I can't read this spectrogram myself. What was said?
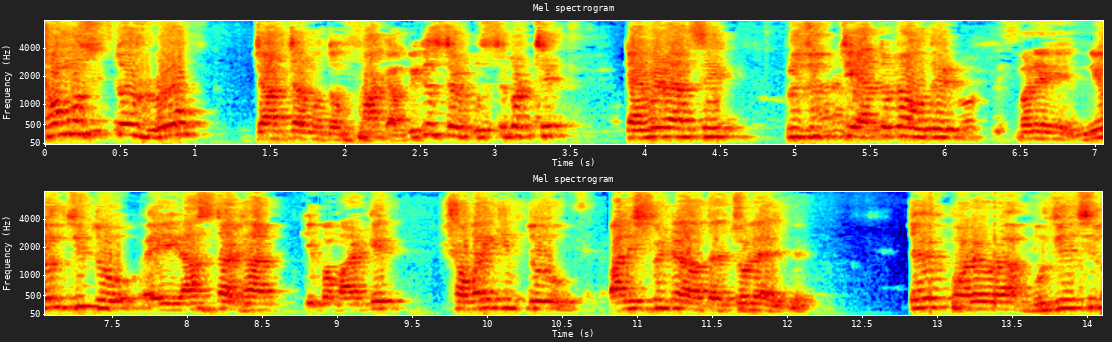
সমস্ত লোক যার যার মতো ফাঁকা। বিকজ তারা বুঝতে পারছে ক্যামেরা আছে, প্রযুক্তি এতটা ওদের মানে নিয়ন্ত্রিত এই রাস্তাঘাট কিংবা মার্কেট, সবাই কিন্তু পানিশমেন্টের আওতায় চলে আসবে। যাই হোক, পরে ওরা বুঝিয়েছিল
